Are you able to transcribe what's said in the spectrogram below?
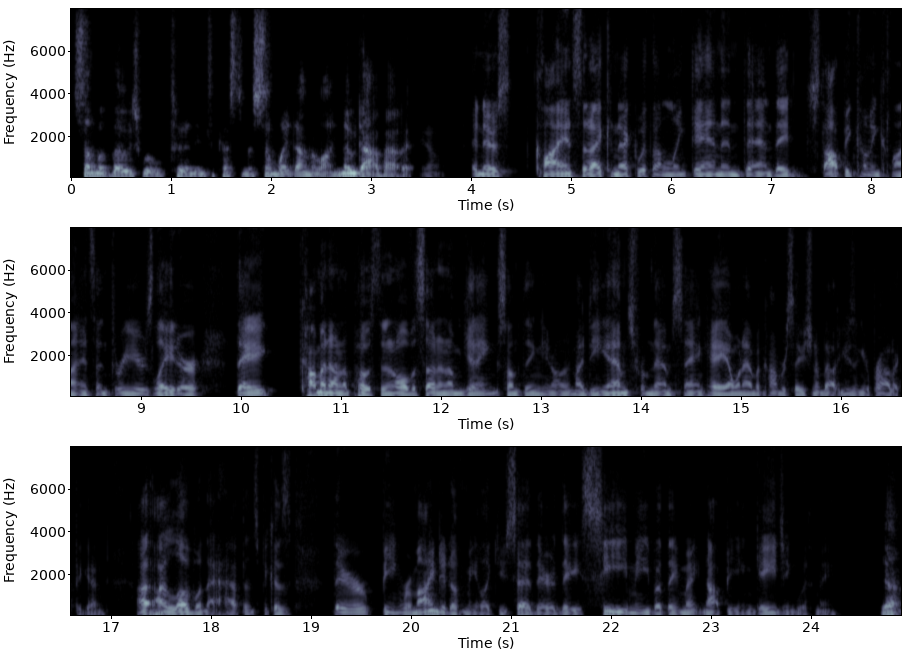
some of those will turn into customers somewhere down the line no doubt about it. Yeah and there's clients that I connect with on LinkedIn, and then they stop becoming clients, and three years later they comment on a post, and all of a sudden I'm getting something, you know, in my DMs from them saying, "Hey, I want to have a conversation about using your product again." I, mm-hmm. I love when that happens because they're being reminded of me, like you said. They're they see me, but they might not be engaging with me. Yeah,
